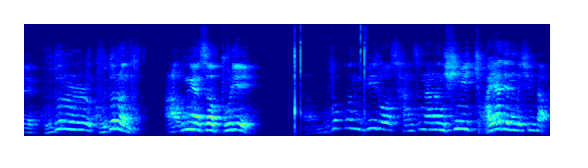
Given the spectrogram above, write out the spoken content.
예, 구들 구들은 아궁에서 불이 어, 무조건 위로 상승하는 힘이 좋아야 되는 것입니다.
